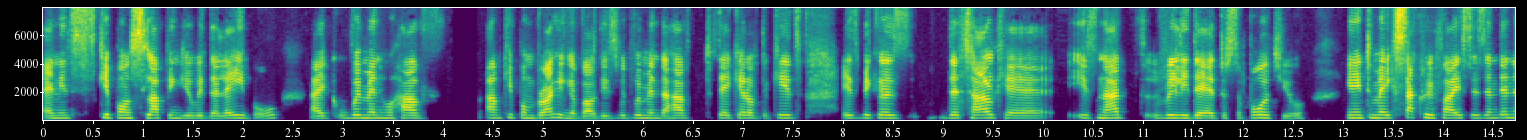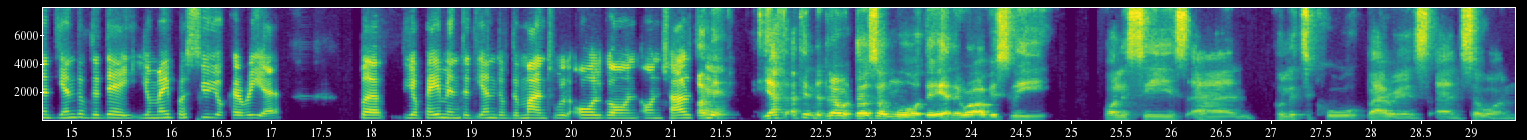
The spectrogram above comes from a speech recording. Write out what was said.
and it's keep on slapping you with the label, like women who have I'm keep on bragging about this with women that have to take care of the kids is because the childcare is not really there to support you. You need to make sacrifices, and then at the end of the day, you may pursue your career, but your payment at the end of the month will all go on on childcare. I mean, yeah, I think that those are more there. There are obviously policies and political barriers and so on.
